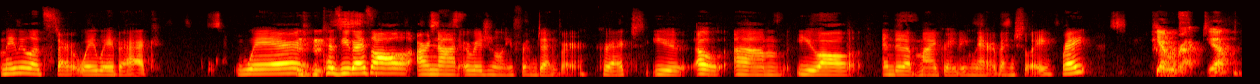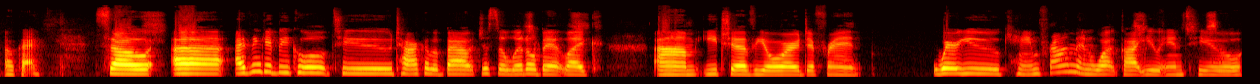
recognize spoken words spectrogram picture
maybe let's start way, way back. Where, because you guys all are not originally from Denver, correct? You, oh, um, you all ended up migrating there eventually, right? yeah Correct. Yep. Okay. So uh, I think it'd be cool to talk about just a little bit like um, each of your different, where you came from and what got you into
